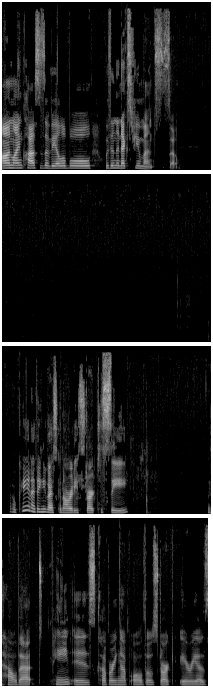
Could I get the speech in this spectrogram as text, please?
online classes available within the next few months. So. Okay, and I think you guys can already start to see how that paint is covering up all those dark areas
